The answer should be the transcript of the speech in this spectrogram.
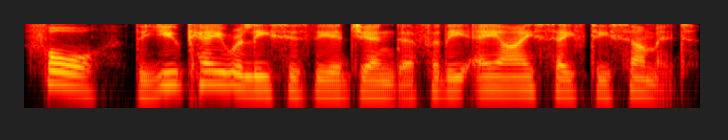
4. The UK releases the agenda for the AI Safety Summit.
